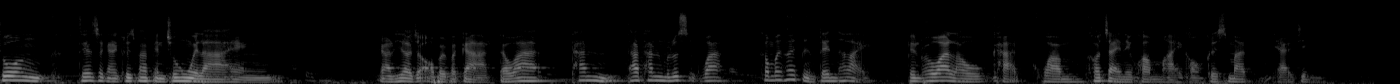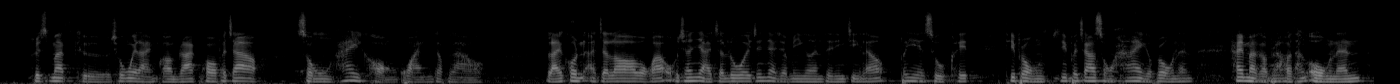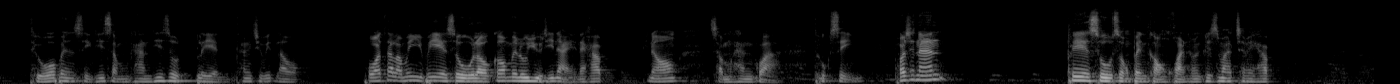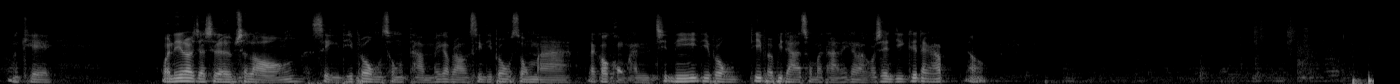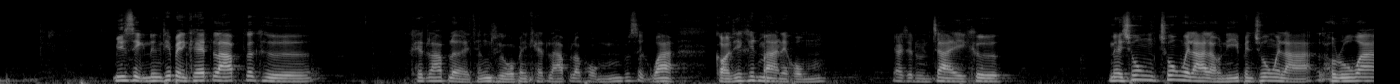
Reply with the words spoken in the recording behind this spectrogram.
ช่วงเทศกาลคริสต์มาสเป็นช่วงเวลาแห่งการที่เราจะออกไปประกาศ แต่ว่าท่านถ้าท่านรู้สึกว่าก็ไม่ค่อยตื่นเต้นเท่าไหร่ เป็นเพราะว่าเราขาดความเข้าใจในความหมายของคริสต์มาสแท้จริง คริสต์มาสคือช่วงเวลาแห่งความรักเพราะพระเจ้าทรงให้ของขวัญกับเรา หลายคนอาจจะรอบอกว่าโอ้ฉันอยากจะรวยฉันอยากจะมีเงินแต่จริง ๆ แล้วพระเยซูคริสต์ที่พระองค์ที่พระเจ้าทรงให้กับพระองค์นั้น ให้มากับเราทั้งองค์นั้น ถือว่าเป็นสิ่งที่สำคัญที่สุดเปลี่ยนทั้งชีวิตเรา เพราะว่าถ้าเราไม่มีพระเยซูเราก็ไม่รู้อยู่ที่ไหนนะครับ พี่น้องสำคัญกว่าทุกสิ่ง เพราะฉะนั้นพระเยซูทรงเป็นของขวัญวันคริสต์มาสใช่ไหมครับโอเค วันนี้เราจะเฉลิมฉลองสิ่งที่พระองค์ทรงทำให้กับเราสิ่งที่พระองค์ทรงมา และก็ของขวัญชิ้นนี้ที่พระองค์ที่พระบิดาทรงประทานให้กับเราก็เช่นยิ่งขึ้นนะครับน้อง มีสิ่งหนึ่งที่เป็นเคล็ดลับก็คือเคล็ดลับเลยทั้งถือว่าเป็นเคล็ดลับ แล้วผมรู้สึกว่าก่อนที่ขึ้นมาเนี่ยผม อยากจะหนุนใจคือ ในช่วงช่วงเวลาเหล่านี้เป็นช่วงเวลา เรารู้ว่า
